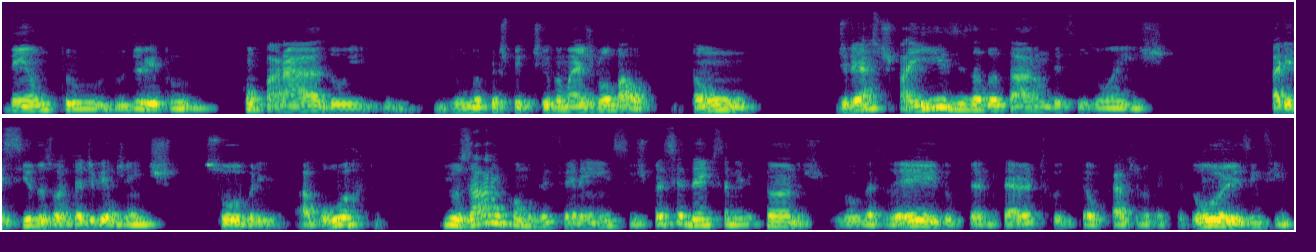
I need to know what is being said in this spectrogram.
dentro do direito comparado e de uma perspectiva mais global. Então, diversos países adotaram decisões parecidas ou até divergentes sobre aborto e usaram como referência os precedentes americanos, o Roe vs. Wade, o Planned Parenthood, que é o caso de 92, enfim.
